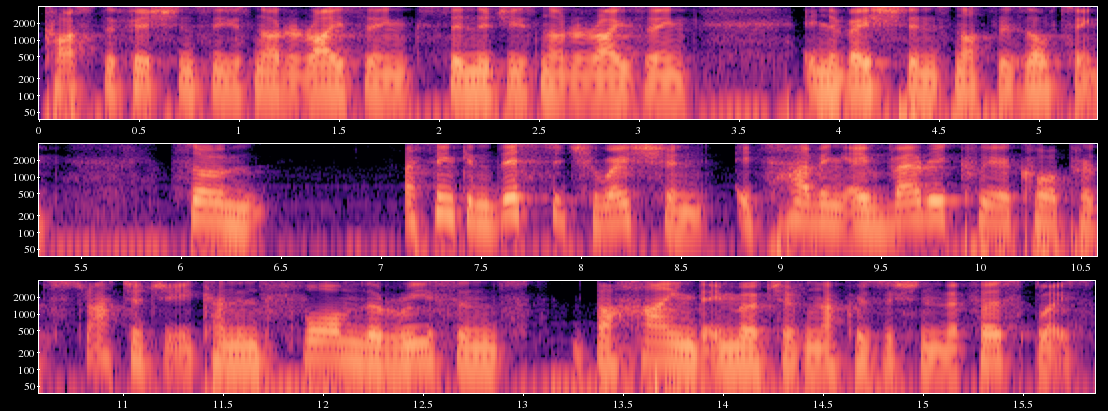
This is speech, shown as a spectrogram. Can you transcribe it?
cost efficiencies not arising synergies not arising innovations not resulting. So I think in this situation, it's having a very clear corporate strategy can inform the reasons behind a merger and acquisition in the first place.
